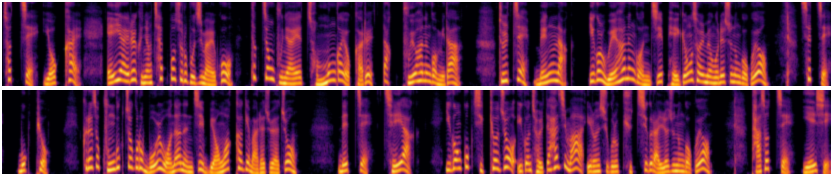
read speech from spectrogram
첫째, 역할. AI를 그냥 챗봇으로 보지 말고 특정 분야의 전문가 역할을 딱 부여하는 겁니다. 둘째, 맥락. 이걸 왜 하는 건지 배경 설명을 해주는 거고요. 셋째, 목표. 그래서 궁극적으로 뭘 원하는지 명확하게 말해줘야죠. 넷째, 제약. 이건 꼭 지켜줘. 이건 절대 하지 마. 이런 식으로 규칙을 알려주는 거고요. 다섯째, 예시.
